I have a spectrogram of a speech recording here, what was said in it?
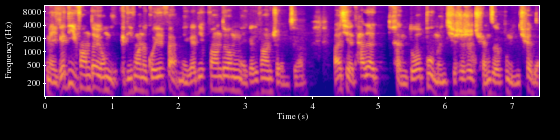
每个地方都有每个地方的规范，每个地方都有每个地方准则，而且它的很多部门其实是权责不明确的。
